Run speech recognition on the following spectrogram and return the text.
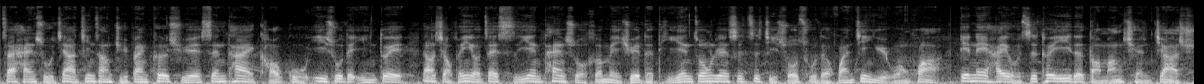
在寒暑假经常举办科学、生态、考古、艺术的营队，让小朋友在实验探索和美学的体验中认识。自己所处的环境与文化，店内还有只退役的导盲犬 Josh，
